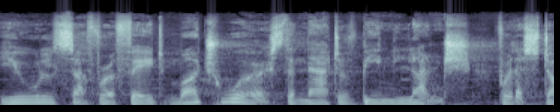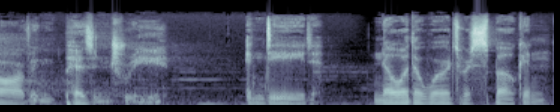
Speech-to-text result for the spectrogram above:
you will suffer a fate much worse than that of being lunch for the starving peasantry. Indeed, no other words were spoken,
